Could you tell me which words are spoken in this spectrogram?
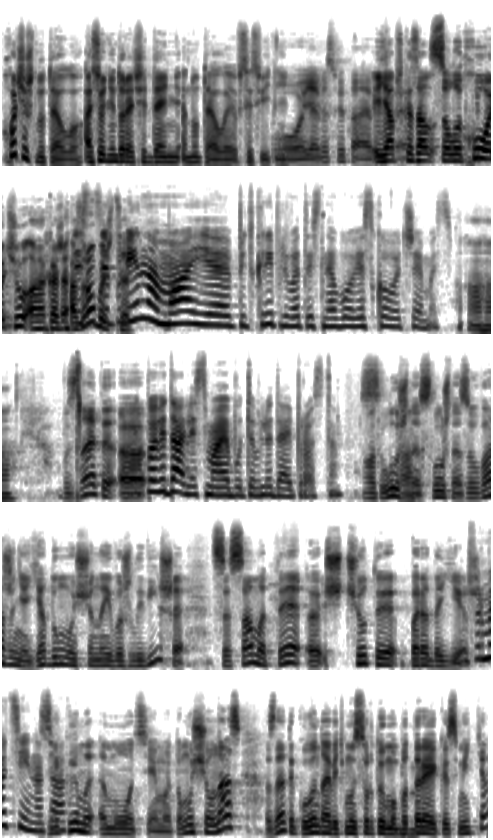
хочеш нутеллу? А сьогодні, до речі, день нутелли всесвітній. О, я вас вітаю. І я б сказав, солодкий хочу, а вона каже, а зробиш це? Дисципліна має підкріплюватись не обов'язково чимось. Ага. Ви знаєте, е, Відповідальність має бути в людей просто. От слушне, так. слушне зауваження. Я думаю, що найважливіше це саме те, е, що ти передаєш. Інформаційно, з так. якими емоціями? Тому що у нас, знаєте, коли навіть ми сортуємо батарейки сміття,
